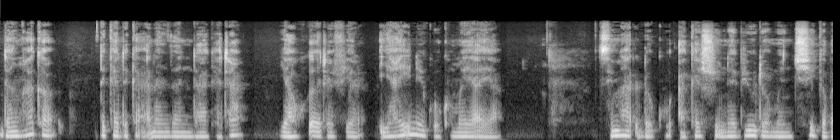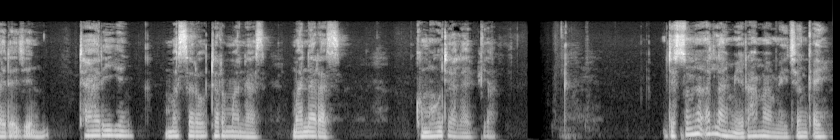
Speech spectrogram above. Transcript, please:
Don haka duka-duka a nan zan dakata. Ya kuka tafiyar yayi ne ko kuma yaya? Sai mu haɗu da ku a kashi na biyu domin ci gaba da jin tarihin masarautar Manas Manaras. Kuma huta lafiya. Da sunan Allah mai rama mai jin kai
